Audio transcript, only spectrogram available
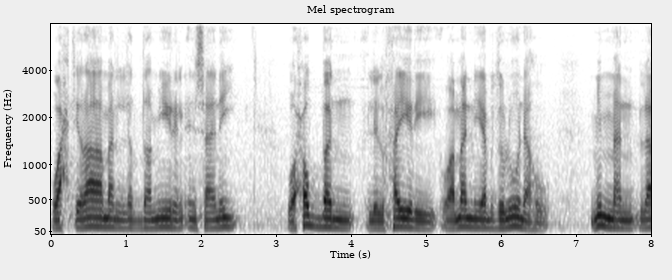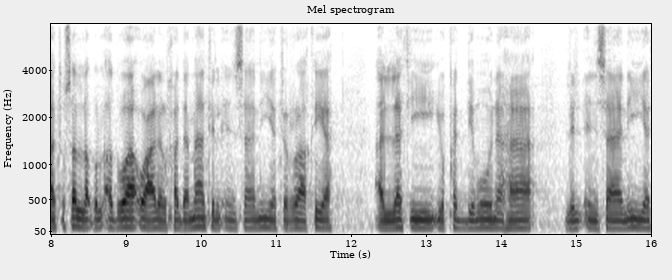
واحتراما للضمير الإنساني وحبا للخير ومن يبذلونه ممن لا تسلط الأضواء على الخدمات الإنسانية الراقية التي يقدمونها للإنسانية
